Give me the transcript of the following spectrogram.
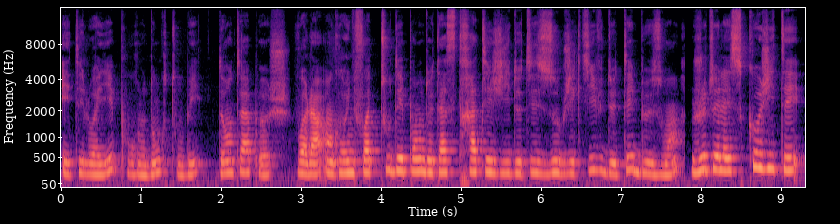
et tes loyers pourront donc tomber ta poche. Voilà, encore une fois, tout dépend de ta stratégie, de tes objectifs, de tes besoins. Je te laisse cogiter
